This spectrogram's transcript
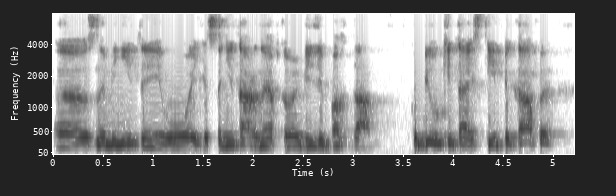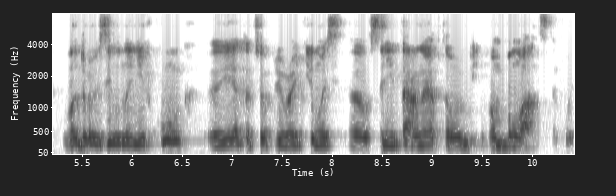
э, знаменитые его эти санитарные автомобили «Богдан». Купил китайские пикапы, водрузил на них кунг, и это все превратилось в санитарный автомобиль, в амбуланс такой.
